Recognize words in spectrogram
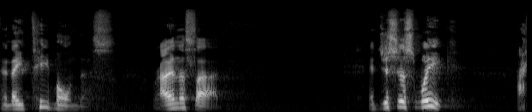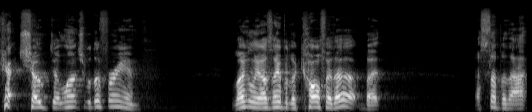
and they T boned us right in the side. And just this week, I got choked at lunch with a friend. Luckily, I was able to cough it up, but that's something that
